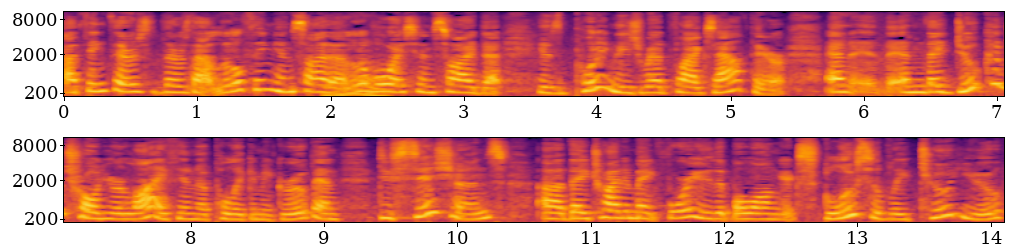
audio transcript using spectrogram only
I think there's there's that little thing inside, that little voice inside that is putting these red flags out there, and and they do control your life in a polygamy group, and decisions uh, they try to make for you that belong exclusively to you.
